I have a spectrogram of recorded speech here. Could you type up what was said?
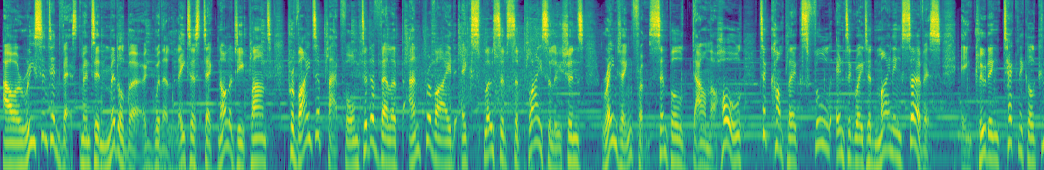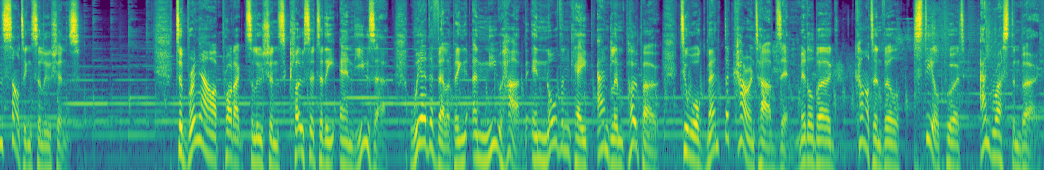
Our recent investment in Middelburg with a latest technology plant provides a platform to develop and provide explosive supply solutions ranging from simple down the hole to complex full integrated mining service, including technical consulting solutions. To bring our product solutions closer to the end user, we are developing a new hub in Northern Cape and Limpopo to augment the current hubs in Middelburg, Carletonville, Steelpoort and Rustenburg.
